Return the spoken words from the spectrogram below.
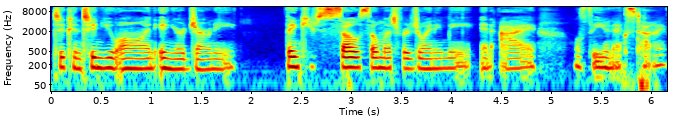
to continue on in your journey. Thank you so, so much for joining me. And I will see you next time.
